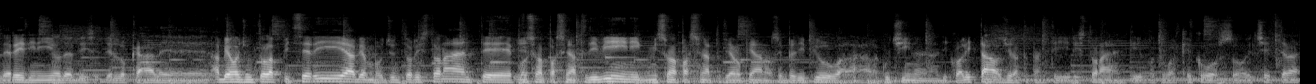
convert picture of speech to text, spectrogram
le redini io del, del, locale. Abbiamo aggiunto la pizzeria, abbiamo aggiunto il ristorante, poi sono appassionato di vini, mi sono appassionato piano piano sempre di più alla, alla cucina di qualità, ho girato tanti ristoranti, ho fatto qualche corso, eccetera eccetera.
